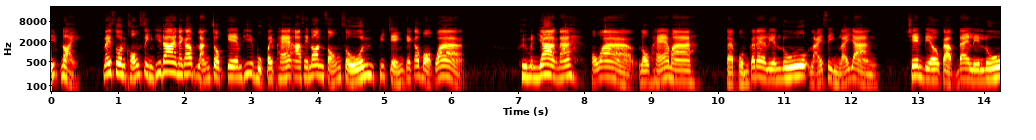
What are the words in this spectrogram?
นิดหน่อย ในส่วนของสิ่งที่ได้นะครับ หลังจบเกมที่บุกไปแพ้อาร์เซนอล 2-0 พี่เจ๋งแกก็บอกว่า คือมันยากนะ เพราะว่าเราแพ้มา แต่ผมก็ได้เรียนรู้หลายสิ่งหลายอย่าง เช่นเดียวกับได้เรียนรู้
